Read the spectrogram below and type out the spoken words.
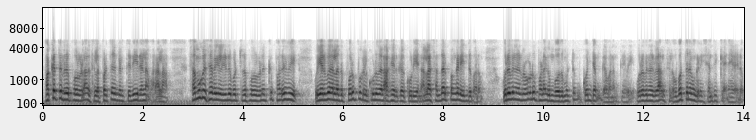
பக்கத்தில் இருப்பவர்களால் சில பிரச்சனைகள் திடீரென வரலாம். சமூக சேவையில் ஈடுபட்டிருப்பவர்களுக்கு பதவி உயர்வு அல்லது பொறுப்புகள் கூடுதலாக இருக்கக்கூடிய நல்ல சந்தர்ப்பங்கள் இன்று வரும். உறவினர்களோடு பழகும் போது மட்டும் கொஞ்சம் கவனம் தேவை. உறவினர்களால் சில உபத்திரவங்களை சந்திக்க நேரிடும்.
